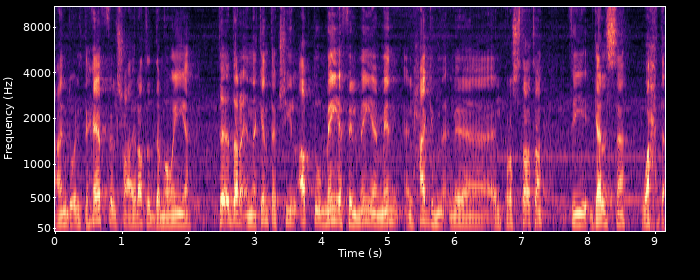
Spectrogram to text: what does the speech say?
عنده التهاب في الشعيرات الدموية تقدر إنك أنت تشيل up to 100% من الحجم للبروستاتا في جلسة واحدة.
